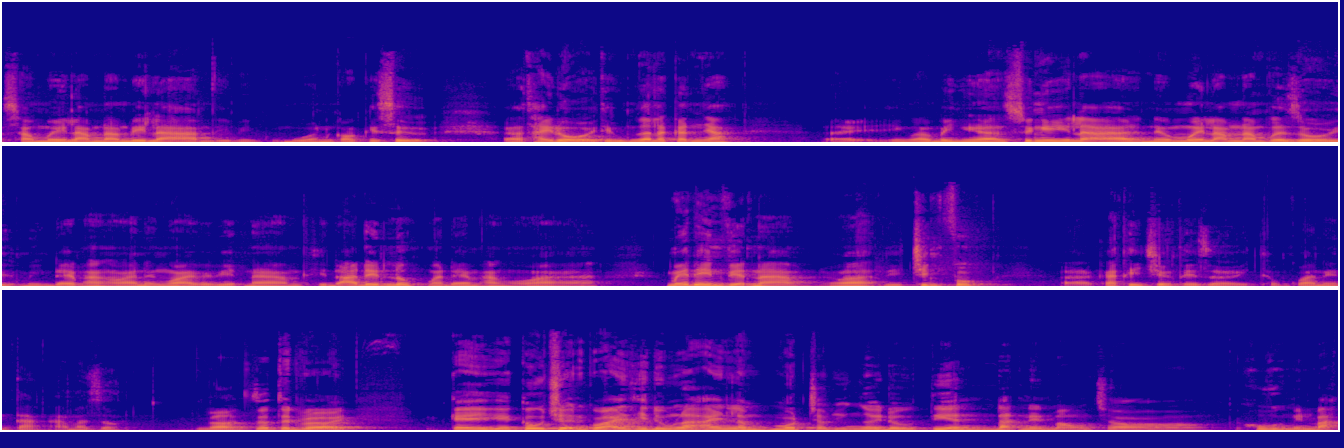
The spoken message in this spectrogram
Sau 15 năm đi làm thì mình cũng muốn có cái sự uh, thay đổi thì cũng rất là cân nhắc. Đấy, nhưng mà mình uh, suy nghĩ là nếu 15 năm vừa rồi mình đem hàng hóa nước ngoài về Việt Nam thì đã đến lúc mà đem hàng hóa made in Việt Nam đúng không để chinh phục uh, các thị trường thế giới thông qua nền tảng Amazon. Vâng, rất tuyệt vời. Cái, cái câu chuyện của anh thì đúng là anh là một trong những người đầu tiên đặt nền móng cho khu vực miền Bắc.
